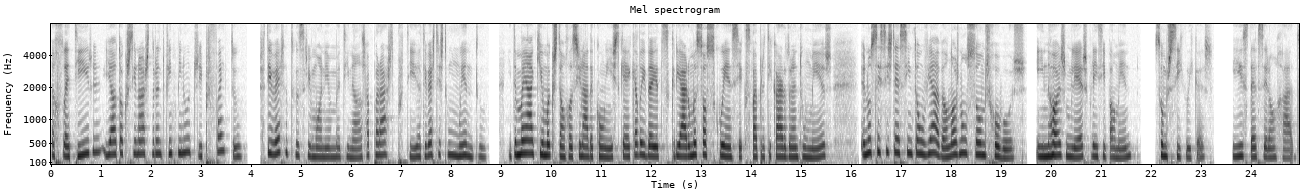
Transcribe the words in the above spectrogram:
a refletir e a autoquestionar-te durante 20 minutos. E perfeito! Já tiveste a tua cerimónia matinal, já paraste por ti, já tiveste este momento. E também há aqui uma questão relacionada com isto, que é aquela ideia de se criar uma só sequência que se vai praticar durante um mês. Eu não sei se isto é assim tão viável. Nós não somos robôs. E nós, mulheres principalmente, somos cíclicas. E isso deve ser honrado.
